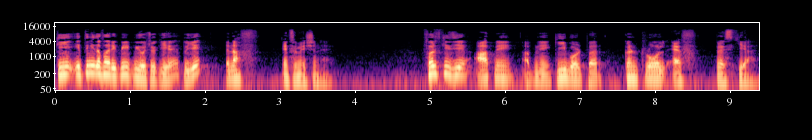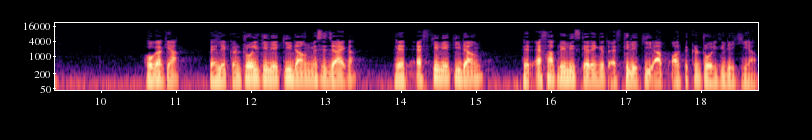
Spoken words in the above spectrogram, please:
کہ یہ اتنی دفعہ ریپیٹ بھی ہو چکی ہے، تو یہ انف انفارمیشن ہے۔ فرض کیجیے آپ نے اپنے کی بورڈ پر کنٹرول ایف پریس کیا ہے۔ ہوگا کیا؟ پہلے کنٹرول کے لیے کی ڈاؤن میسج جائے گا، پھر ایف کے لیے کی ڈاؤن پھر ایف آپ ریلیز کریں گے تو ایف کے لیے کی آپ اور پھر کنٹرول کے لیے کی آپ۔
